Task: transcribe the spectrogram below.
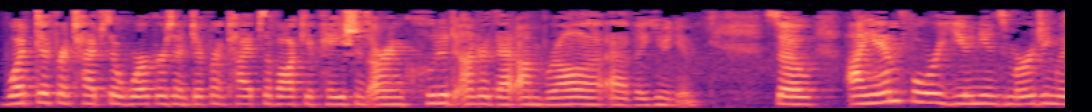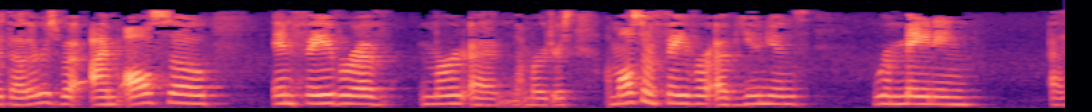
what different types of workers and different types of occupations are included under that umbrella of a union. So I am for unions merging with others, but I'm also in favor of mer- uh, not mergers. I'm also in favor of unions remaining uh,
